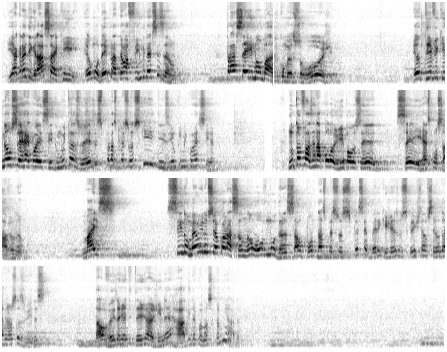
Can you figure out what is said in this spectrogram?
E a grande graça é que eu mudei para ter uma firme decisão. Para ser irmão básico como eu sou hoje, eu tive que não ser reconhecido muitas vezes pelas pessoas que diziam que me conheciam. Não estou fazendo apologia para você ser irresponsável, não. Mas se no meu e no seu coração não houve mudança ao ponto das pessoas perceberem que Jesus Cristo é o Senhor das nossas vidas, talvez a gente esteja agindo errado ainda com a nossa caminhada.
